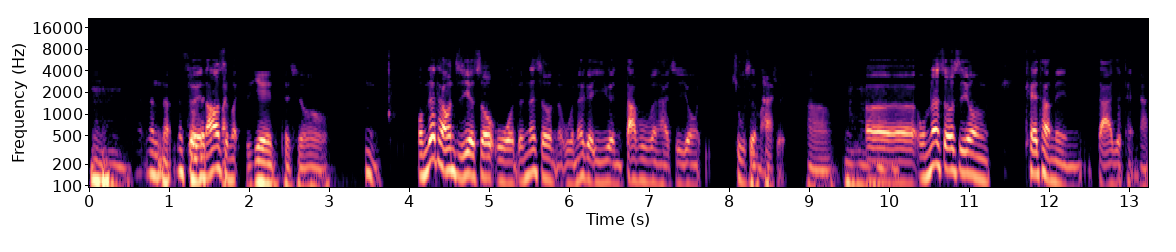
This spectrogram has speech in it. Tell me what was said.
嗯嗯那那那对然后什么职业的时候，嗯我们在台湾执业的时候，我的那时候呢我那个医院大部分还是用注射麻醉。啊嗯，呃，我们那时候是用 ketamine diazepam，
